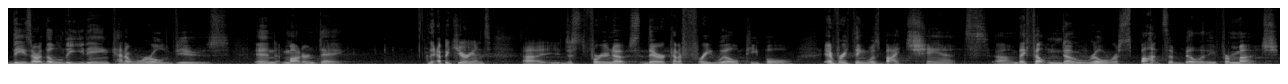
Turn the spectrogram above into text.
These are the leading kind of worldviews in modern day. The Epicureans, uh, just for your notes, they're kind of free will people. Everything was by chance. Um, they felt no real responsibility for much.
